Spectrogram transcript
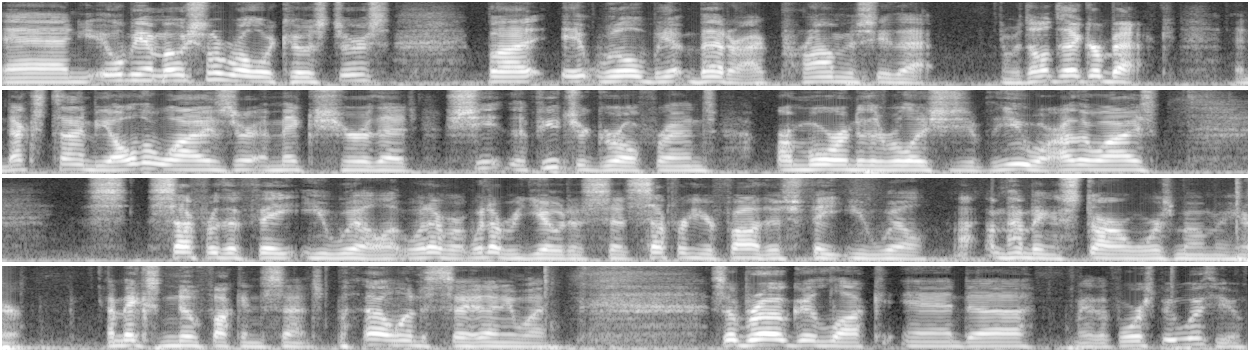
And it will be emotional roller coasters, but it will get better. I promise you that. But don't take her back. And next time, be all the wiser and make sure that she, the future girlfriends, are more into the relationship than you are. Otherwise, suffer the fate you will. Whatever, whatever Yoda said, suffer your father's fate you will. I'm having a Star Wars moment here. That makes no fucking sense, but I wanted to say it anyway. So, bro, good luck, and uh, may the force be with you.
